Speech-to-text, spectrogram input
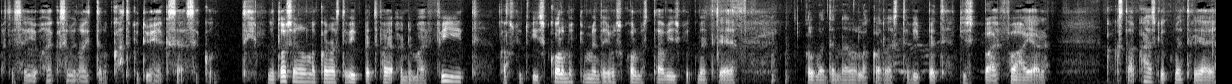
Eli se ei ole aikaisemmin alittanut 29 sekuntia. No toisen on sitten Vippet Fire Under My Feet 2530 jos 350 metriä ja kolmantena on sitten Vippet Kissed by Fire 280 metriä ja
